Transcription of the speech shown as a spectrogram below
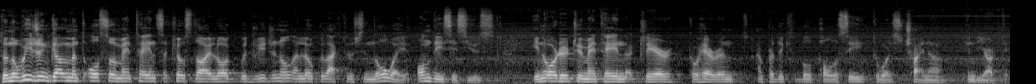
The Norwegian government also maintains a close dialogue with regional and local actors in Norway on these issues in order to maintain a clear, coherent, and predictable policy towards China in the Arctic.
